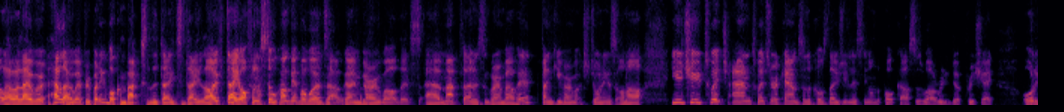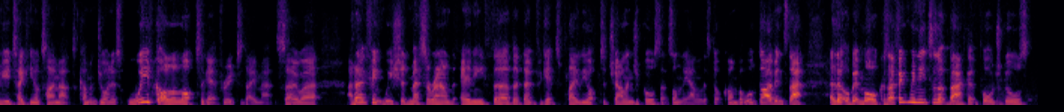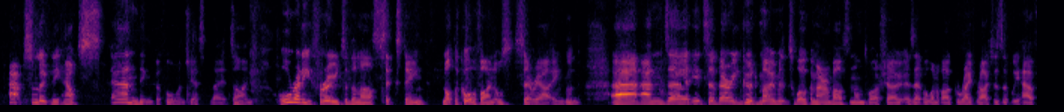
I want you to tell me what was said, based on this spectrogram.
Well, hello, hello, everybody. Welcome back to the day to day live. Day off, and I still can't get my words out. Going very well. This uh, Matt Furniss and Graham Bell here. Thank you very much for joining us on our YouTube, Twitch, and Twitter accounts, and of course those you listening on the podcast as well. I really do appreciate all of you taking your time out to come and join us. We've got a lot to get through today, Matt. So uh, I don't think we should mess around any further. Don't forget to play the Opta Challenge, of course. That's on theanalyst.com. But we'll dive into that a little bit more because I think we need to look back at Portugal's absolutely outstanding performance yesterday at times. Already through to the last 16, not the quarterfinals, Serie A England. Uh, and uh, it's a very good moment to welcome Aaron Barton onto our show, as ever, one of our great writers that we have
